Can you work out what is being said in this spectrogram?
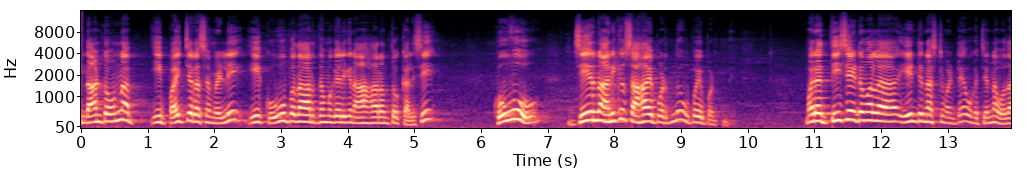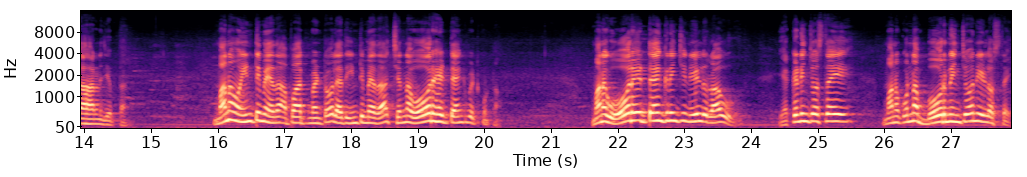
దాంట్లో ఉన్న ఈ పైత్యరసం వెళ్ళి ఈ కొవ్వు పదార్థము కలిగిన ఆహారంతో కలిసి కొవ్వు జీర్ణానికి సహాయపడుతుంది ఉపయోగపడుతుంది. మరి అది తీసేయటం వల్ల ఏంటి నష్టం అంటే ఒక చిన్న ఉదాహరణ చెప్తాను మనం ఇంటి మీద అపార్ట్మెంటో లేకపోతే ఇంటి మీద చిన్న ఓవర్ హెడ్ ట్యాంక్ పెట్టుకుంటాం. మనకు ఓవర్ హెడ్ ట్యాంక్ నుంచి నీళ్ళు రావు. ఎక్కడి నుంచి వస్తాయి? మనకున్న బోర్ నుంచో నీళ్ళు వస్తాయి.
